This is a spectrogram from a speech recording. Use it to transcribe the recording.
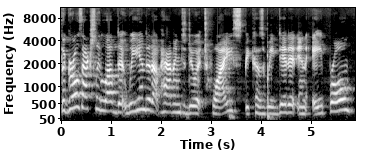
The girls actually loved it. We ended up having to do it twice because we did it in April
